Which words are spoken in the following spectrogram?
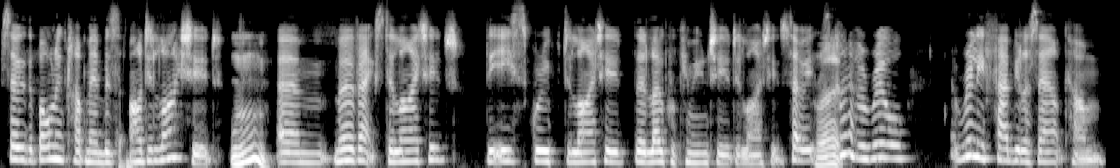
So the bowling club members are delighted. Mm. Um, Mirvac's delighted. The East Group delighted. The local community are delighted. So it's Right. kind of a real, a really fabulous outcome.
